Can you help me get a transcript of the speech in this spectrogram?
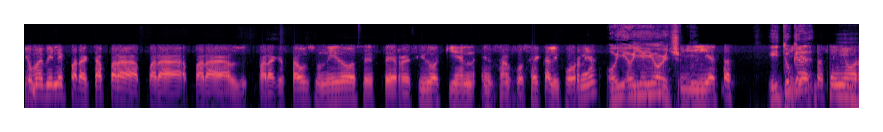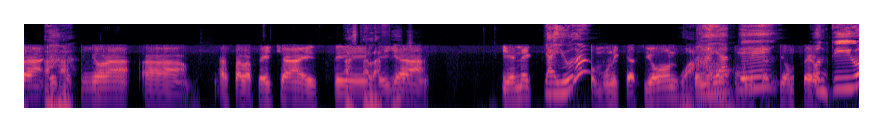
Yo me vine para acá para para para para que Estados Unidos, este resido aquí en, en San José, California. Oye, oye, George. Y esta ¿Y tú y qué- esta señora, Mm, esta señora ah, hasta la fecha este Hasta la ella tiene comunicación, tenemos Cállate. comunicación, pero ¿Contigo?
